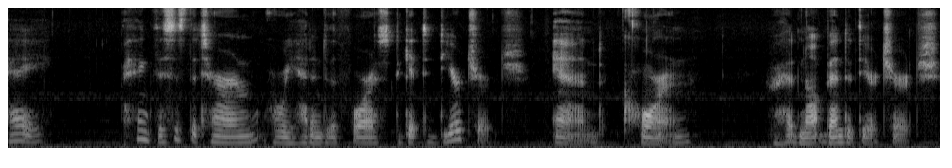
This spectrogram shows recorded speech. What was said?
Hey, I think this is the turn where we head into the forest to get to Deer Church. And Corin, who had not been to Deer Church,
